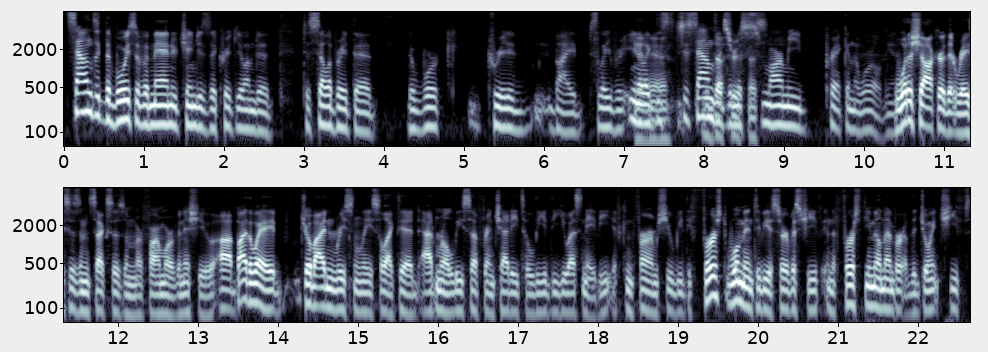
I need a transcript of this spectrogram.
sounds like the voice of a man who changes the curriculum to to celebrate the the work created by slavery. You know, Yeah, like yeah. this just sounds like the most smarmy prick in the world. You know? What a shocker that racism and sexism are far more of an issue. Uh, by the way, Joe Biden recently selected Admiral Lisa Franchetti to lead the U.S. Navy. If confirmed, she would be the first woman to be a service chief and the first female member of the Joint Chiefs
